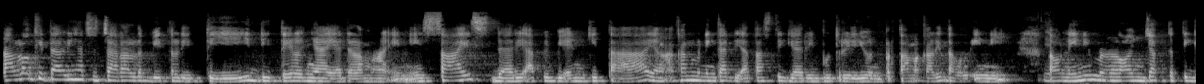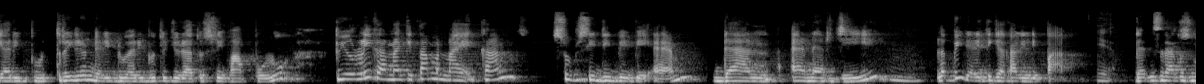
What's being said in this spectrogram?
Kalau kita lihat secara lebih teliti, detailnya ya dalam hal ini, size dari APBN kita yang akan meningkat di atas 3.000 triliun pertama kali tahun ini. Ya. Tahun ini melonjak ke 3.000 triliun dari 2.750, purely karena kita menaikkan subsidi BBM dan energi hmm. lebih dari tiga kali lipat. Yeah. Dari 152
